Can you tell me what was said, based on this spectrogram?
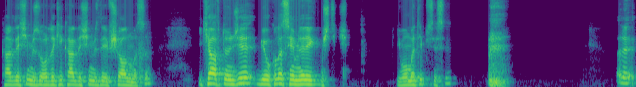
Kardeşimiz de oradaki kardeşimiz de ifşa olmasın. İki hafta önce bir okula seminere gitmiştik. İmam Hatip Lisesi. Böyle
